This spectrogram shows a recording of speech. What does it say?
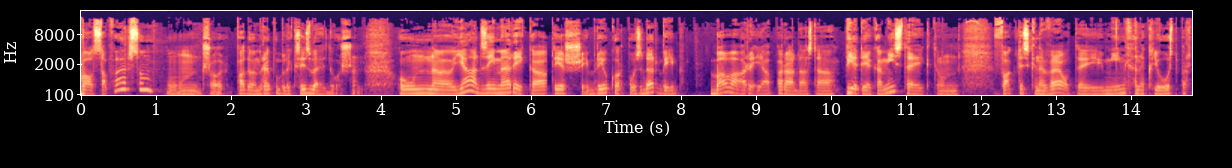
valsts apvērsumu un šo padomu republikas izveidošanu. Un jāatzīmē arī, ka tieši šī brīvkorpusa darbība Bavārijā parādās tā pietiekami izteikti, un faktiski nevelti Mīnhene kļūst par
